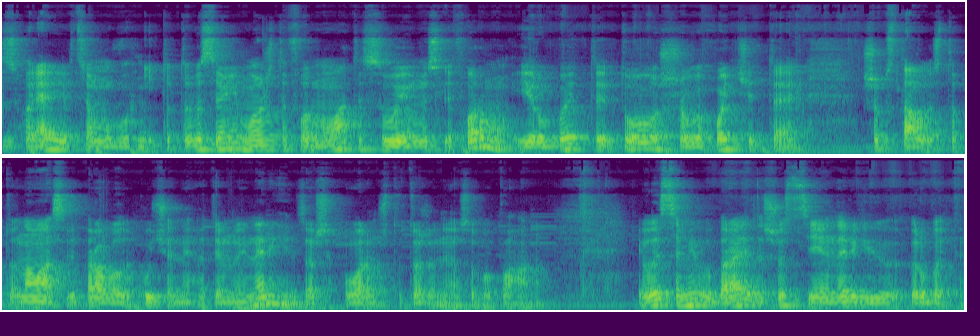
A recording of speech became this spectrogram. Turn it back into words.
згоряє в цьому вогні. Тобто ви самі можете формувати свою мисліформу і робити то, що ви хочете щоб сталося. Тобто на вас відправили кучу негативної енергії, зараз ще поговоримо, що теж не особо погано. І ви самі вибираєте, що з цією енергією робити.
